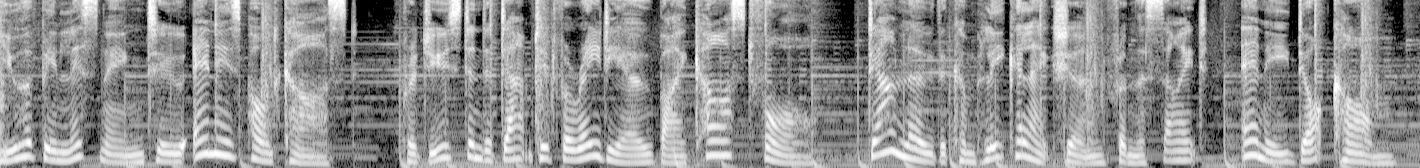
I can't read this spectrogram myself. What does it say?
You have been listening to Eni's podcast, produced and adapted for radio by Cast4. Download the complete collection from the site eni.com.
